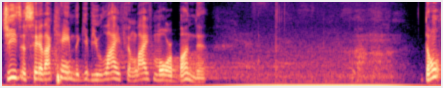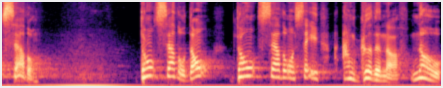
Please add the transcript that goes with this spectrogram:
Jesus said, I came to give you life and life more abundant. Don't settle. Don't settle. Don't, don't settle and say, I'm good enough. No,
